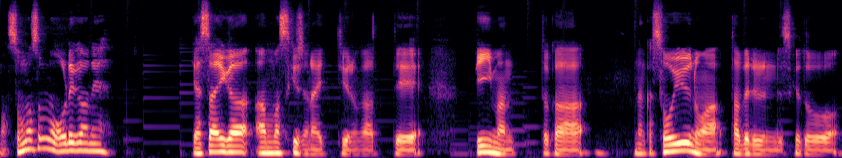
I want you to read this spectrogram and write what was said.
まあそもそも俺がね、野菜があんま好きじゃないっていうのがあって、ピーマンとか、なんかそういうのは食べれるんですけど、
